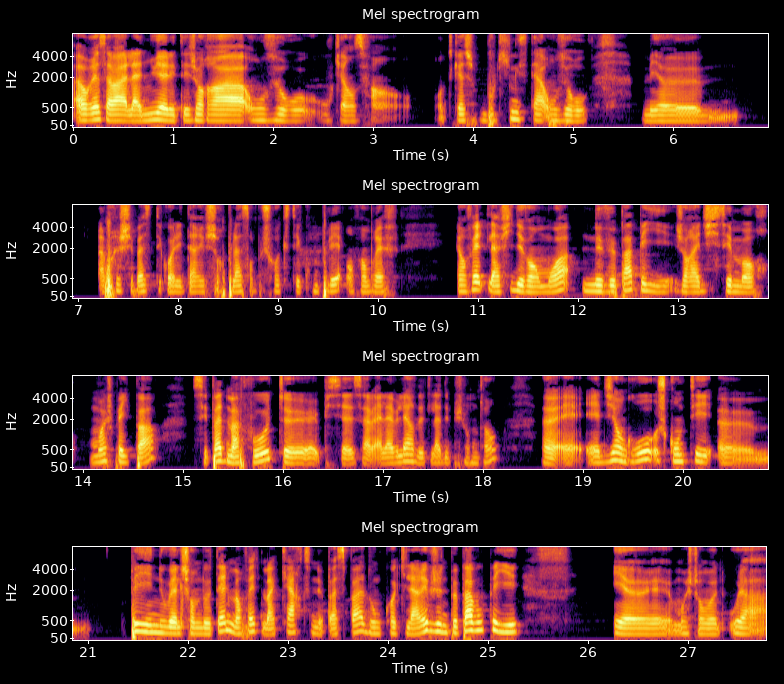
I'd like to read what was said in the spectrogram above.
en vrai ça va, la nuit elle était genre à 11 euros ou 15, enfin en tout cas sur Booking c'était à 11 euros. Mais euh, après je sais pas c'était quoi les tarifs sur place, en plus je crois que c'était complet, enfin bref. Et en fait la fille devant moi ne veut pas payer, elle dit c'est mort, moi je paye pas, c'est pas de ma faute, et puis ça, elle avait l'air d'être là depuis longtemps. elle, elle, dit en gros je comptais payer une nouvelle chambre d'hôtel, mais en fait ma carte ne passe pas, donc quoi qu'il arrive, je ne peux pas vous payer. Et euh, moi j'étais en mode oula,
